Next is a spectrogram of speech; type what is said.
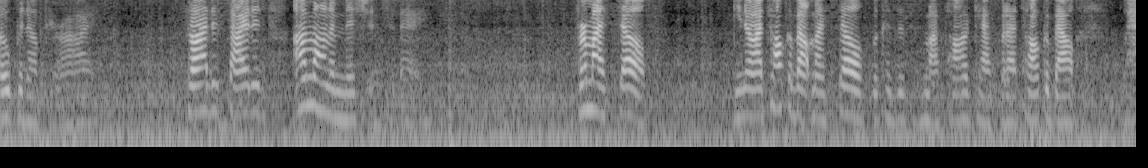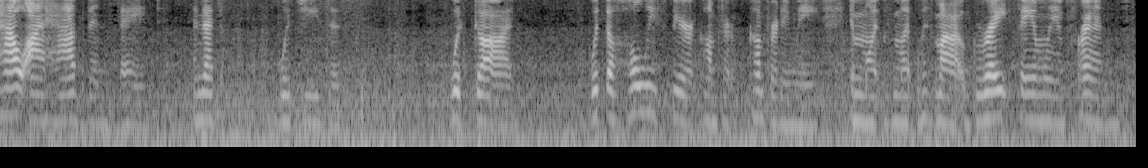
Open up your eyes. So I decided I'm on a mission today. For myself. You know, I talk about myself because this is my podcast, but I talk about how I have been saved. And that's with Jesus with God, with the Holy Spirit comfort, comforting me and my, with, my, with my great family and friends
